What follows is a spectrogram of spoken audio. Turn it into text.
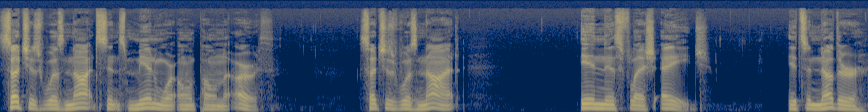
such as was not since men were upon the earth, such as was not in this flesh age. It's another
